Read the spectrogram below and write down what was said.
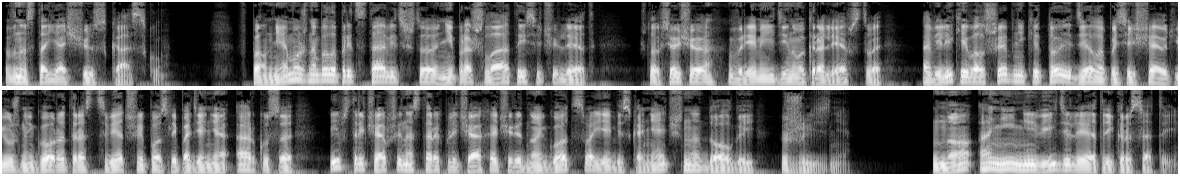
в настоящую сказку. Вполне можно было представить, что не прошла тысячи лет, что все еще время единого королевства, а великие волшебники то и дело посещают южный город, расцветший после падения Аркуса и встречавший на старых плечах очередной год своей бесконечно долгой жизни. Но они не видели этой красоты.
